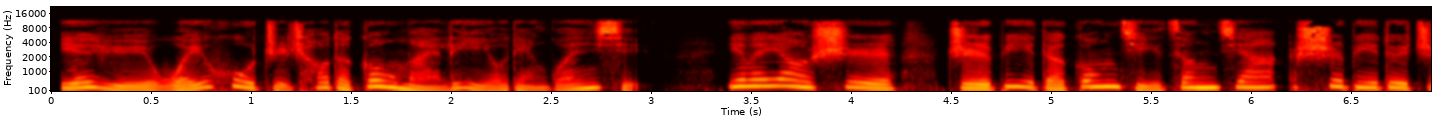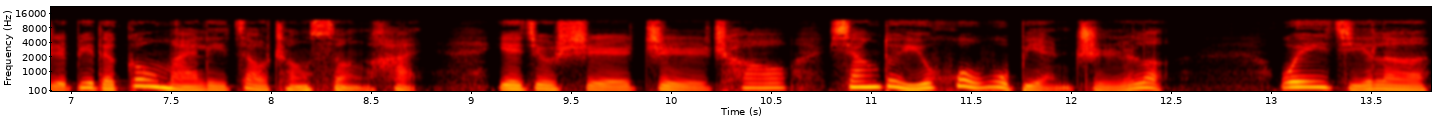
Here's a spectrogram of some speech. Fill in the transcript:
也与维护纸钞的购买力有点关系。因为要是纸币的供给增加，势必对纸币的购买力造成损害，也就是纸钞相对于货物贬值了，危及了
